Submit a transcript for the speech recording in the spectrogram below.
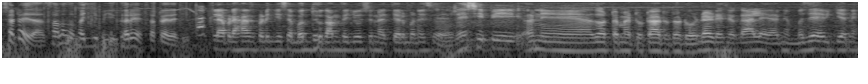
સટાઈ જાય ચાલો તો ભાજી ભાજી ઘરે સટાઈ જાય એટલે આપણે હાંસ પડી જશે બધું કામ થઈ જશે છે ને અત્યારે બને છે રેસીપી અને જો ટમેટો ટાઢું ટાઢું ઓડાડે છે ગાલે અને મજા આવી ગયા ને.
